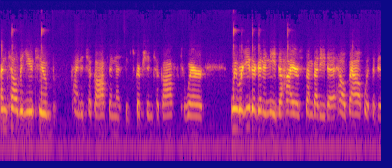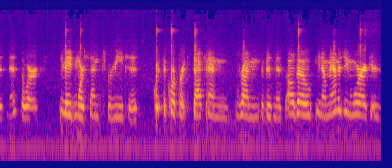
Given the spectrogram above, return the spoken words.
until the youtube kind of took off and the subscription took off to where we were either going to need to hire somebody to help out with the business or made more sense for me to quit the corporate stuff and run the business. Although, you know, managing Warwick is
